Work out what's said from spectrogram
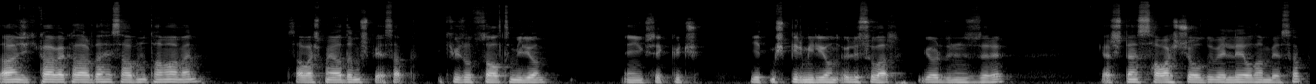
daha önceki KVK'larda hesabını tamamen savaşmaya adamış bir hesap. 236 milyon en yüksek güç. 71 milyon ölüsü var gördüğünüz üzere. Gerçekten savaşçı olduğu belli olan bir hesap.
